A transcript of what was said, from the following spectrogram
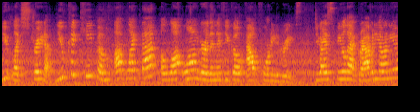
you like straight up. You could keep them up like that a lot longer than if you go out 40 degrees. Do you guys feel that gravity on you?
